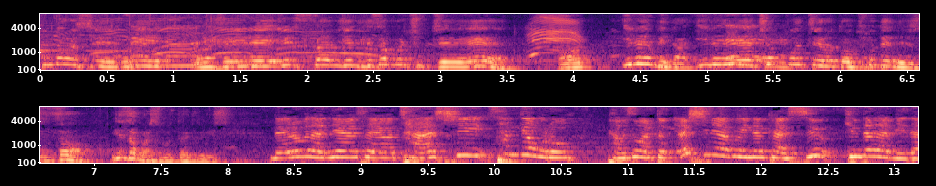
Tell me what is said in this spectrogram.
김다원 씨, 우리 어, 제1회 일산진 해산물 축제의 어, 1회입니다. 1회 네네. 첫 번째로 또 초대해 주셔서 인사 말씀 부탁드리겠습니다. 네, 여러분 안녕하세요. 자시 상경으로 방송 활동 열심히 하고 있는 가수 김다나입니다.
